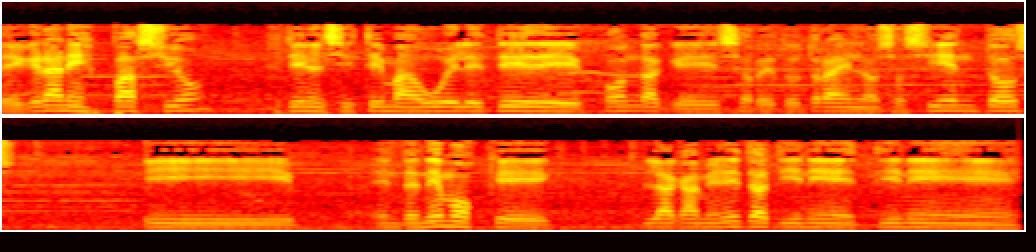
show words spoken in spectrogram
eh, gran espacio, tiene el sistema ULT de Honda que se retrotrae en los asientos y entendemos que la camioneta tiene, tiene,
